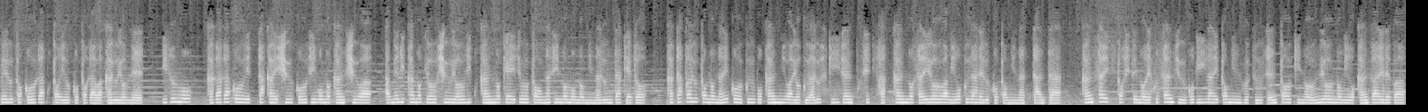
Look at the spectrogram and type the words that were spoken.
べると高額ということがわかるよね。出雲、加賀がこういった改修工事後の監視は、アメリカの強襲揚陸艦の形状と同じのものになるんだけど、カタパルトのない航空母艦にはよくあるスキージャンプ式発艦の採用は見送られることになったんだ。関西機としての F35B ライトニング2戦闘機の運用のみを考えれば、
